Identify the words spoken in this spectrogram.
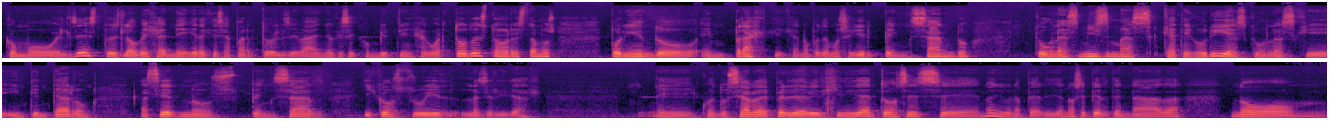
como el resto, es la oveja negra que se apartó del rebaño, que se convirtió en jaguar. Todo esto ahora estamos poniendo en práctica, no podemos seguir pensando con las mismas categorías con las que intentaron hacernos pensar y construir la realidad. Eh, cuando se habla de pérdida de virginidad, entonces eh, no hay ninguna pérdida, no se pierde nada, no,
